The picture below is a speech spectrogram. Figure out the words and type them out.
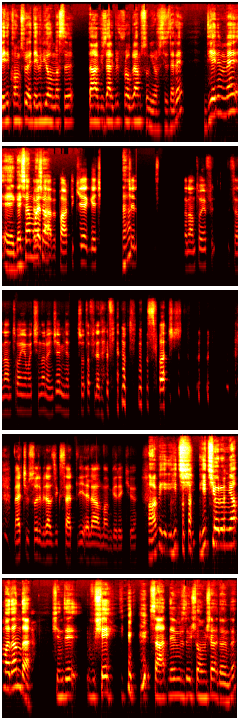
beni kontrol edebiliyor olması daha güzel bir program sunuyor sizlere. Diyelim ve e, geçen Evet maça... abi Part 2'ye geç Hı hı. geçelim. San Antonio San Antonio maçından önce Minnesota Philadelphia maçımız var. Mert'cim sorry birazcık sertliği ele almam gerekiyor. Abi hiç hiç yorum yapmadan da şimdi bu şey saatlerimizde 3 olmuşa döndü.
